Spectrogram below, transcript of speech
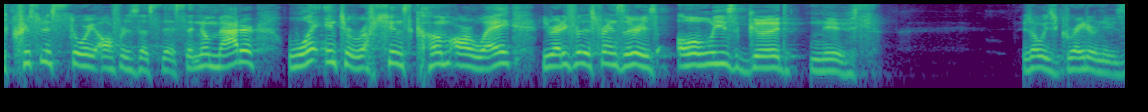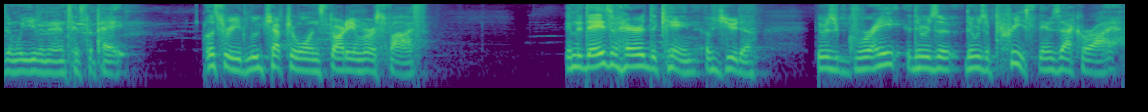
the Christmas story offers us this that no matter what interruptions come our way, you ready for this, friends? There is always good news. There's always greater news than we even anticipate. Let's read Luke chapter 1, starting in verse 5. In the days of Herod the king of Judah, there was, a great, there, was a, there was a priest named Zechariah.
